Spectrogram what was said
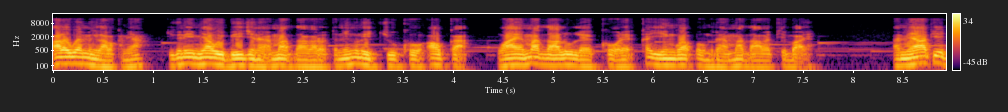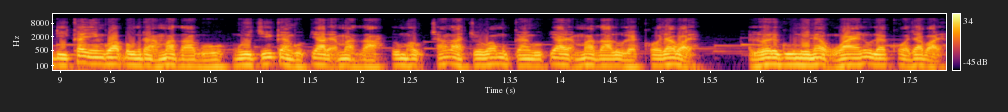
အားလုံးပဲမင်္ဂလာပါခင်ဗျာဒီကနေ့မျှဝေပေးခြင်းတဲ့အမှတ်သားကတော့တနင်္ဂနွေဂျူခိုအောက်ကဝိုင်အမှတ်သားလို့လည်းခေါ်တဲ့ခက်ရင်ကွာပုံသဏ္ဍာန်အမှတ်သားပဲဖြစ်ပါတယ်အများအပြည့်ဒီခက်ရင်ကွာပုံသဏ္ဍာန်အမှတ်သားကိုငွေကြေးကံကိုပြတဲ့အမှတ်သားသို့မဟုတ်ချမ်းသာကြွယ်ဝမှုကံကိုပြတဲ့အမှတ်သားလို့လည်းခေါ်ကြပါတယ်အလွယ်တကူအနေနဲ့ဝိုင်လို့လည်းခေါ်ကြပါတယ်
